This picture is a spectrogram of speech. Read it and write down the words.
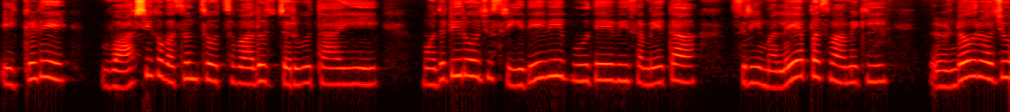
ఇక్కడే వార్షిక వసంతోత్సవాలు జరుగుతాయి. మొదటి రోజు శ్రీదేవి భూదేవి సమేత శ్రీ మల్లయ్యప్ప స్వామికి రెండవ రోజు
